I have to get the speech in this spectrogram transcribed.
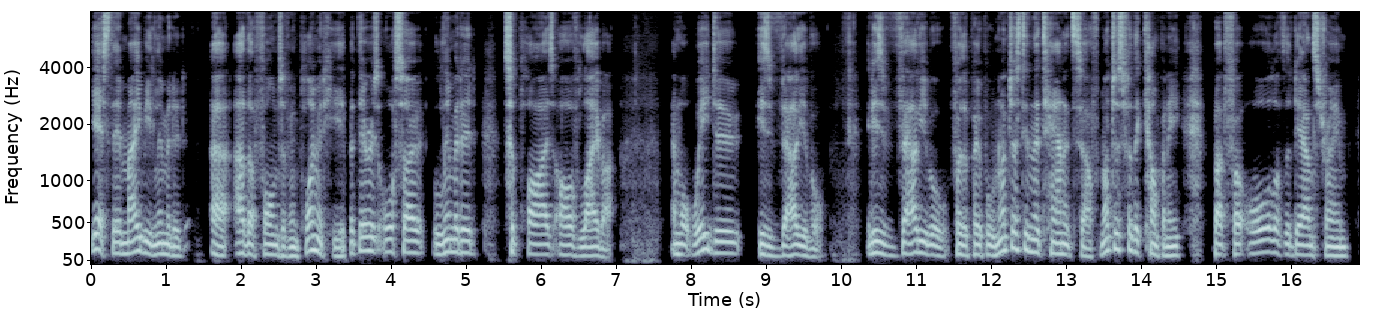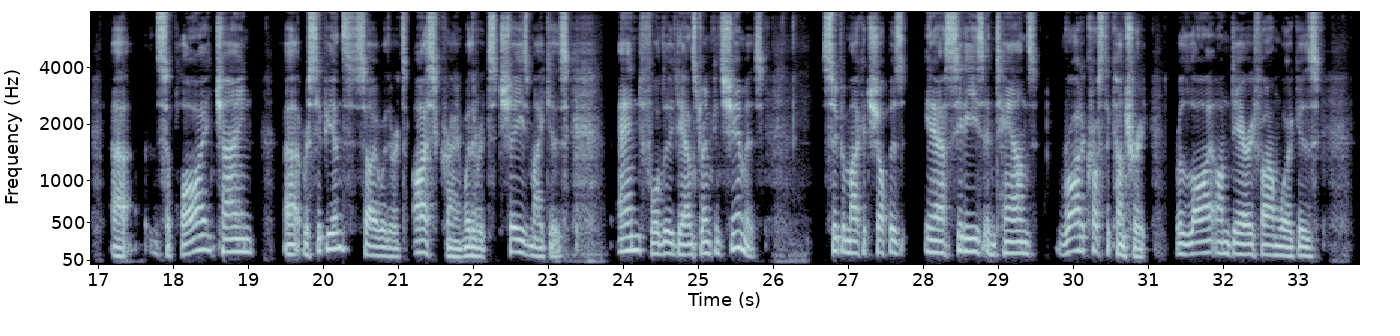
yes, there may be limited uh, other forms of employment here, but there is also limited supplies of labor. And what we do is valuable. It is valuable for the people, not just in the town itself, not just for the company, but for all of the downstream uh, supply chain uh, recipients. So, whether it's ice cream, whether it's cheese makers, and for the downstream consumers, supermarket shoppers in our cities and towns right across the country rely on dairy farm workers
